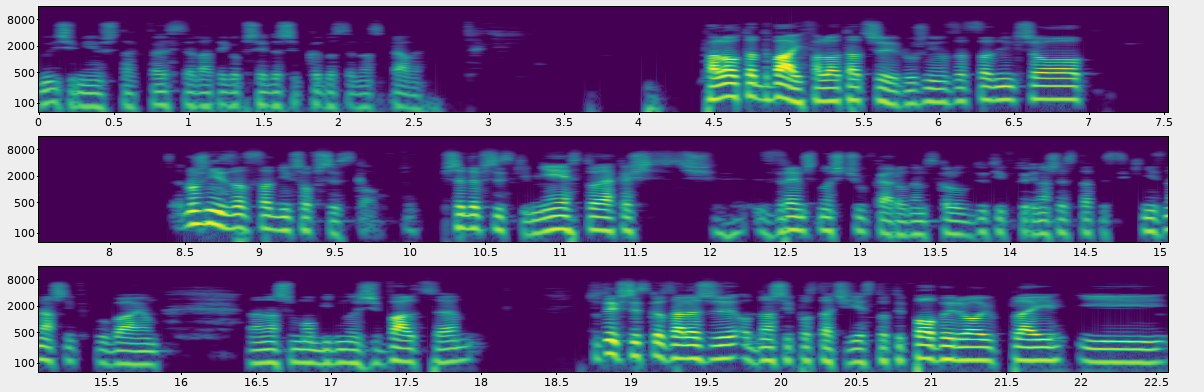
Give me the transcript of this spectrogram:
Nudzi mnie już ta kwestia, dlatego przejdę szybko do sedna sprawy. Fallouta 2 i Fallouta 3 różnią zasadniczo różni zasadniczo wszystko. Przede wszystkim nie jest to jakaś zręcznościówka rodem z Call of Duty, w której nasze statystyki nieznacznie wpływają na naszą mobilność w walce. Tutaj wszystko zależy od naszej postaci. Jest to typowy roleplay i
